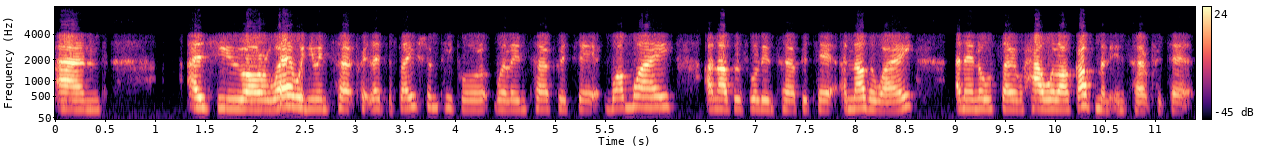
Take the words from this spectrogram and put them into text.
And as you are aware, when you interpret legislation, people will interpret it one way and others will interpret it another way. And then also, how will our government interpret it?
